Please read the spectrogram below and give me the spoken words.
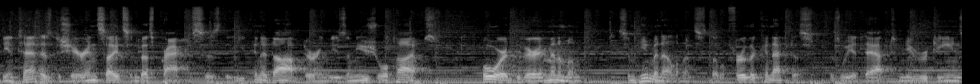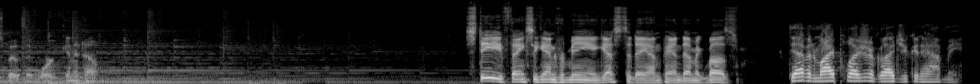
The intent is to share insights and best practices that you can adopt during these unusual times, or at the very minimum, some human elements that will further connect us as we adapt to new routines both at work and at home. Steve, thanks again for being a guest today on Pandemic Buzz. Devin, my pleasure. Glad you could have me.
